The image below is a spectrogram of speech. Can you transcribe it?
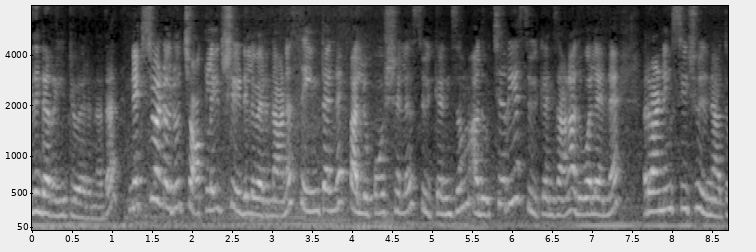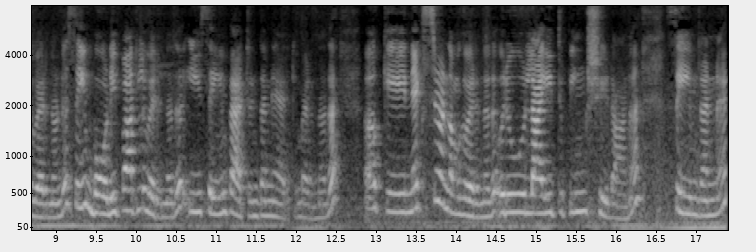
ഇതിന്റെ റേറ്റ് വരുന്നത്. നെക്സ്റ്റ് വൺ ഒരു ചോക്ലേറ്റ് ഷെയ്ഡിൽ വരുന്നതാണ്. സെയിം തന്നെ പല്ലു പോർഷനിൽ സ്വീക്കൻസും അത് ചെറിയ സ്വീക്കൻസ് ആണ്. അതുപോലെ തന്നെ റണ്ണിങ് സ്റ്റിച്ചും ഇതിനകത്ത് വരുന്നുണ്ട്. സെയിം ബോഡി പാർട്ടിൽ വരുന്നത് ഈ സെയിം പാറ്റേൺ തന്നെയായിരിക്കും വരുന്നത്. ഓക്കെ നെക്സ്റ്റ് വൺ നമുക്ക് വരുന്നത് ഒരു ലൈറ്റ് പിങ്ക് ഷെയ്ഡാണ് സെയിം തന്നെ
